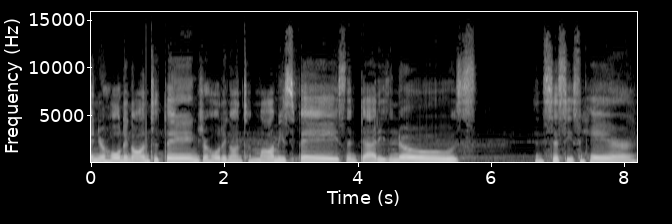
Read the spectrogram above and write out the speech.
And you're holding on to things. You're holding on to mommy's face and daddy's nose and sissy's hair.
